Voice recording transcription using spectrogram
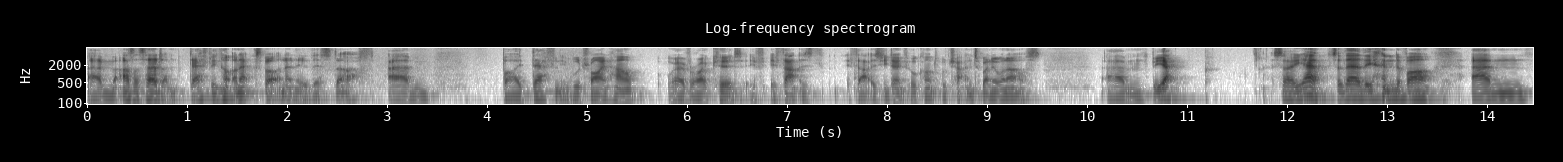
Um, as I said, I'm definitely not an expert on any of this stuff. Um, but I definitely will try and help wherever I could if, if that is if that is you don't feel comfortable chatting to anyone else. Um, but yeah, so yeah, so they're the end of our um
